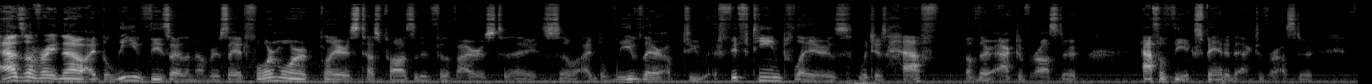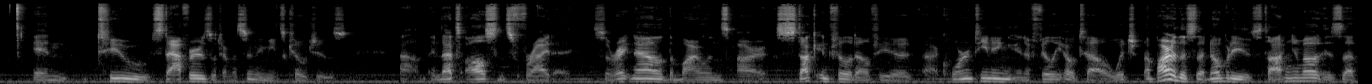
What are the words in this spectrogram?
As of right now, I believe these are the numbers. They had four more players test positive for the virus today. So I believe they're up to 15 players, which is half of their active roster, half of the expanded active roster, and two staffers, which I'm assuming means coaches. Um, and that's all since Friday. So right now, the Marlins are stuck in Philadelphia, uh, quarantining in a Philly hotel. Which a part of this that nobody is talking about is that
